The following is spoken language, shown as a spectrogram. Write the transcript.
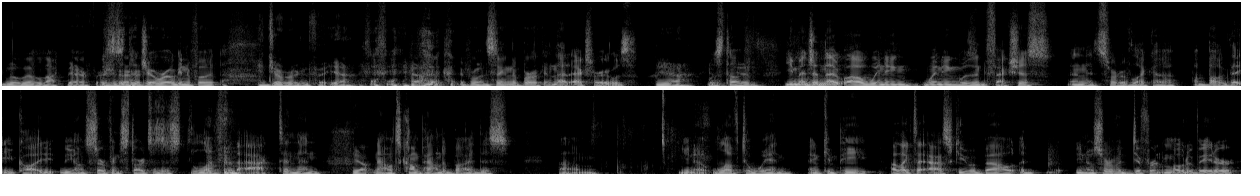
a little bit of luck there for This sure. is the Joe Rogan foot. Joe Rogan foot, yeah. yeah. Everyone's saying the broken that X-ray was Yeah. was tough. Good. You mentioned that uh, winning winning was infectious, and it's sort of like a, a bug that you caught. You know, surfing starts as this love for the act, and then Yeah. now it's compounded by this, um, you know, love to win and compete. I'd like to ask you about a, you know, sort of a different motivator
